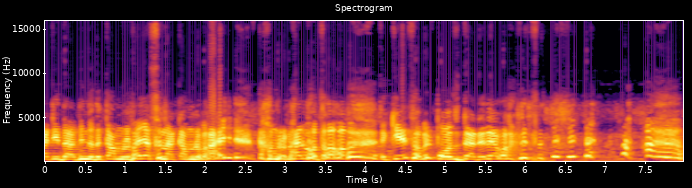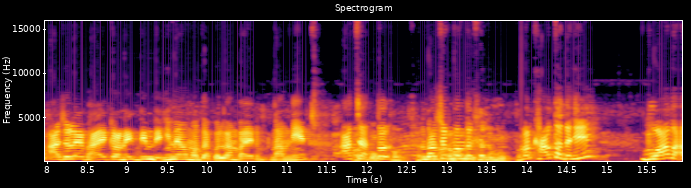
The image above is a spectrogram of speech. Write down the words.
কাটি দা বিন্দু কামরুল ভাই আছে না? কামরুল ভাই কামরুল ভাইয়ের মতো। কে ছবির পোস্টারে আসলে ভাইকে অনেক দিন দেখি না মজা করলাম ভাইয়ের নাম নিয়ে। আচ্ছা তো দর্শক বন্ধু। আবার খাও তো দেখি। বাবা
